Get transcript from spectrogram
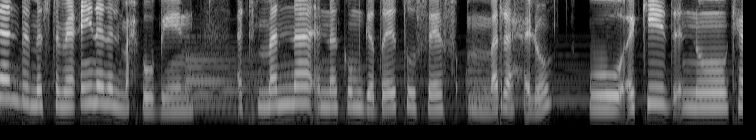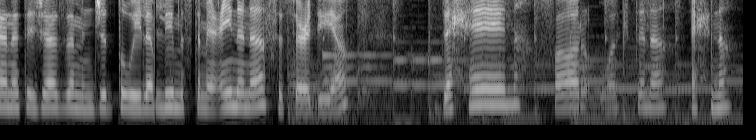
أهلا بمستمعينا المحبوبين. أتمنى أنكم قضيتوا صيف مرة حلو وأكيد أنه كانت إجازة من جد طويلة لمستمعيننا في السعودية. دحين صار وقتنا إحنا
